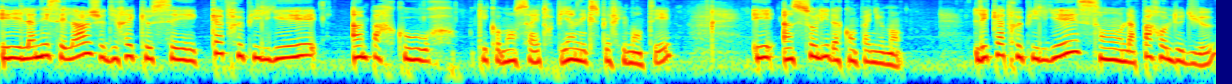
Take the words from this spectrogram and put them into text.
Et l'année, c'est là, je dirais que c'est quatre piliers, un parcours qui commence à être bien expérimenté et un solide accompagnement. Les quatre piliers sont la parole de Dieu,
